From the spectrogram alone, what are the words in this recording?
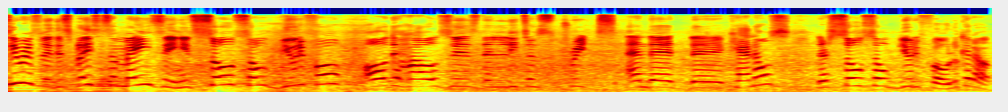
seriously, this place is amazing. It's so, so beautiful. All the houses, the little streets, and the, the canals, they're so, so beautiful. Look it up.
